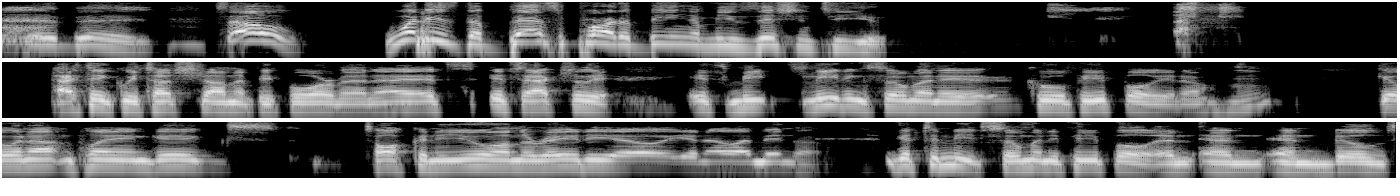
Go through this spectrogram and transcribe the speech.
Indeed. So, what is the best part of being a musician to you? I think we touched on it before, man. It's it's actually it's meet meeting so many cool people, you know. Mm-hmm. Going out and playing gigs, talking to you on the radio. You know, I mean, yeah. get to meet so many people and and and build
